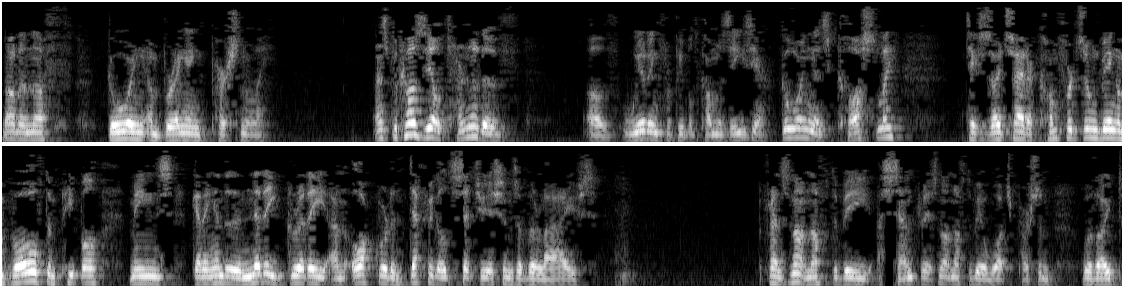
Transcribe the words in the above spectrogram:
Not enough going and bringing personally. And it's because the alternative of waiting for people to come is easier. Going is costly. It takes us outside our comfort zone. Being involved in people means getting into the nitty gritty and awkward and difficult situations of their lives. But friends, it's not enough to be a sentry, it's not enough to be a watch person without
